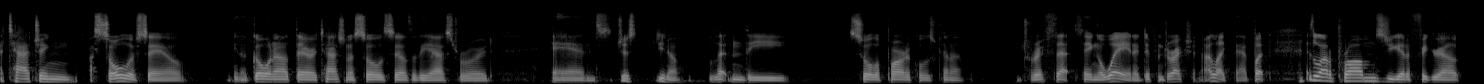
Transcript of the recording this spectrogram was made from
attaching a solar sail, you know, going out there, attaching a solar sail to the asteroid, and just you know letting the solar particles kind of drift that thing away in a different direction. I like that, but there's a lot of problems. You got to figure out:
